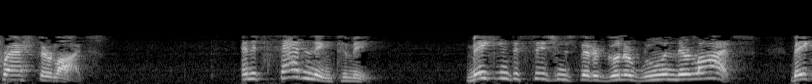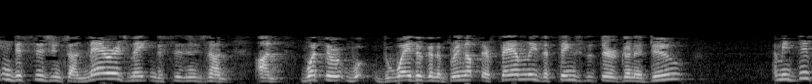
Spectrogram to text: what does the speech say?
trash their lives. And it's saddening to me. Making decisions that are going to ruin their lives. Making decisions on marriage, making decisions on, on what they're, the way they're going to bring up their family, the things that they're going to do. I mean, this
